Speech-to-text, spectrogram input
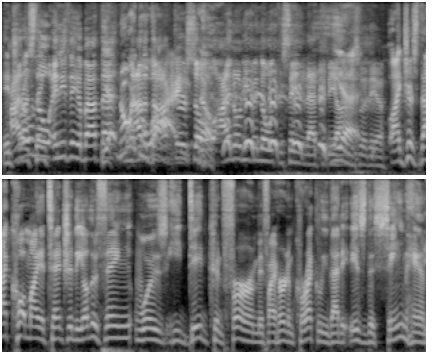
interesting. I don't know anything about that. Yeah, nor not a do I. doctor, so No. I don't even know what to say to that. To be honest with you. I just that caught my attention. The other thing was he did confirm, if I heard him correctly, that it is the same hamstring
